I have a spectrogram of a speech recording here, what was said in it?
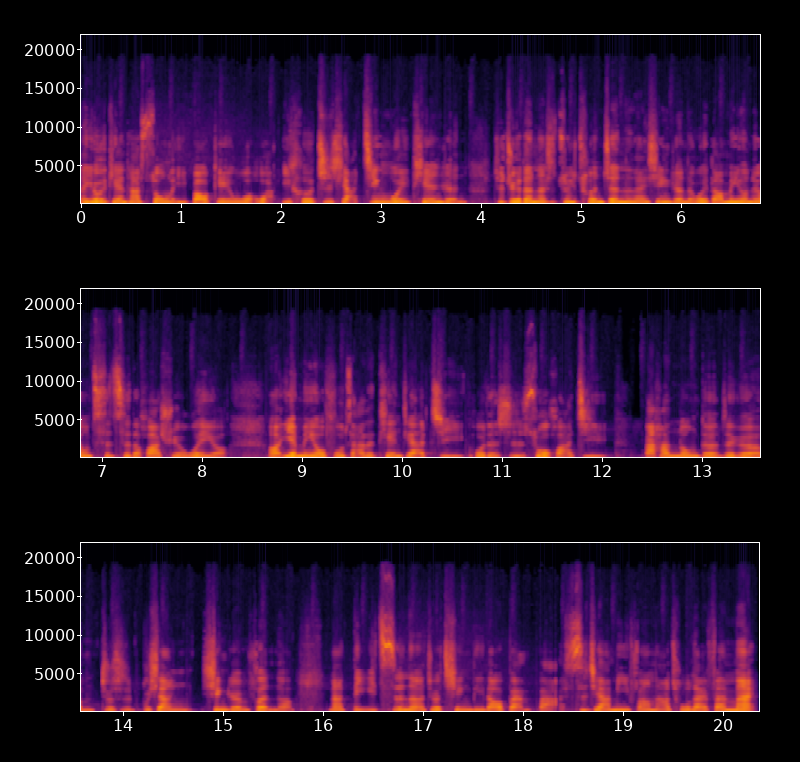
那有一天他送了一包给我，哇，一喝之下惊为天人，就觉得那是最纯正的南杏仁的味道，没有那种刺刺的化学味哦，啊，也没有复杂的添加剂或者是塑化剂。把它弄得这个就是不像杏仁粉了。那第一次呢，就请李老板把私家秘方拿出来贩卖。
